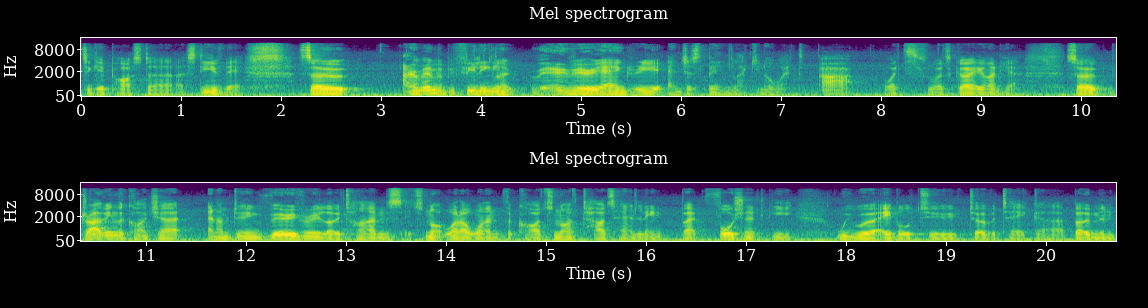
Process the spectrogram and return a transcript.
to get past uh, uh, Steve there. So I remember feeling like very very angry and just being like, you know what, ah, what's what's going on here? So driving the Kocha and I'm doing very very low times. It's not what I want. The cart's not how it's handling. But fortunately we were able to to overtake uh, Bowman.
